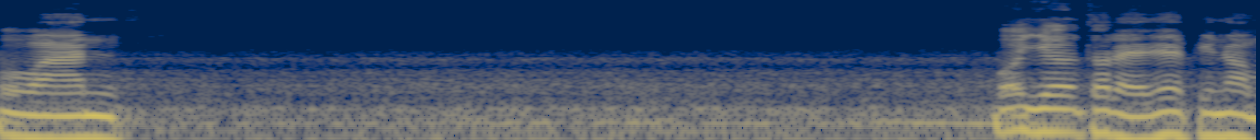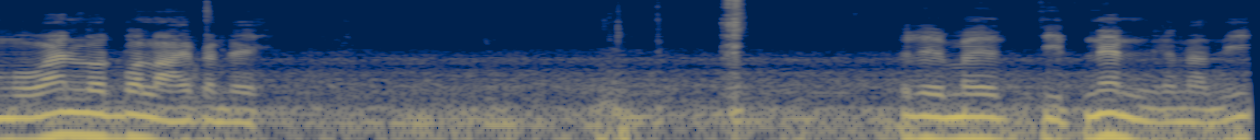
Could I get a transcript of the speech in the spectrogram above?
เมื่อวานบ่เยอะเท่าไหร่เนี่ยพี่น้องเมื่อวานรถบ่หลายปานเลยก็เลยไม่ติดแน่นขนาดนี้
